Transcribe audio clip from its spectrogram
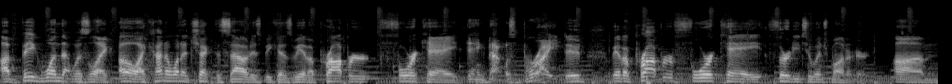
a big one that was like, oh, I kind of want to check this out is because we have a proper 4K, dang, that was bright, dude. We have a proper 4K 32 inch monitor. Um,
